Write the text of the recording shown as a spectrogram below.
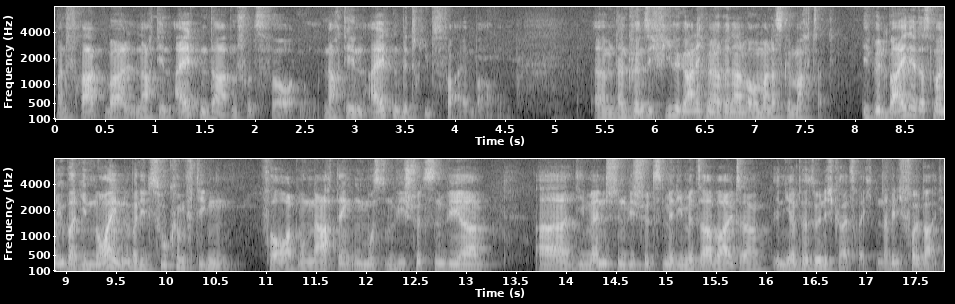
man fragt mal nach den alten Datenschutzverordnungen, nach den alten Betriebsvereinbarungen, ähm, dann können sich viele gar nicht mehr erinnern, warum man das gemacht hat. Ich bin bei dir, dass man über die neuen, über die zukünftigen Verordnungen nachdenken muss und wie schützen wir äh, die Menschen, wie schützen wir die Mitarbeiter in ihren Persönlichkeitsrechten. Da bin ich voll bei dir.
